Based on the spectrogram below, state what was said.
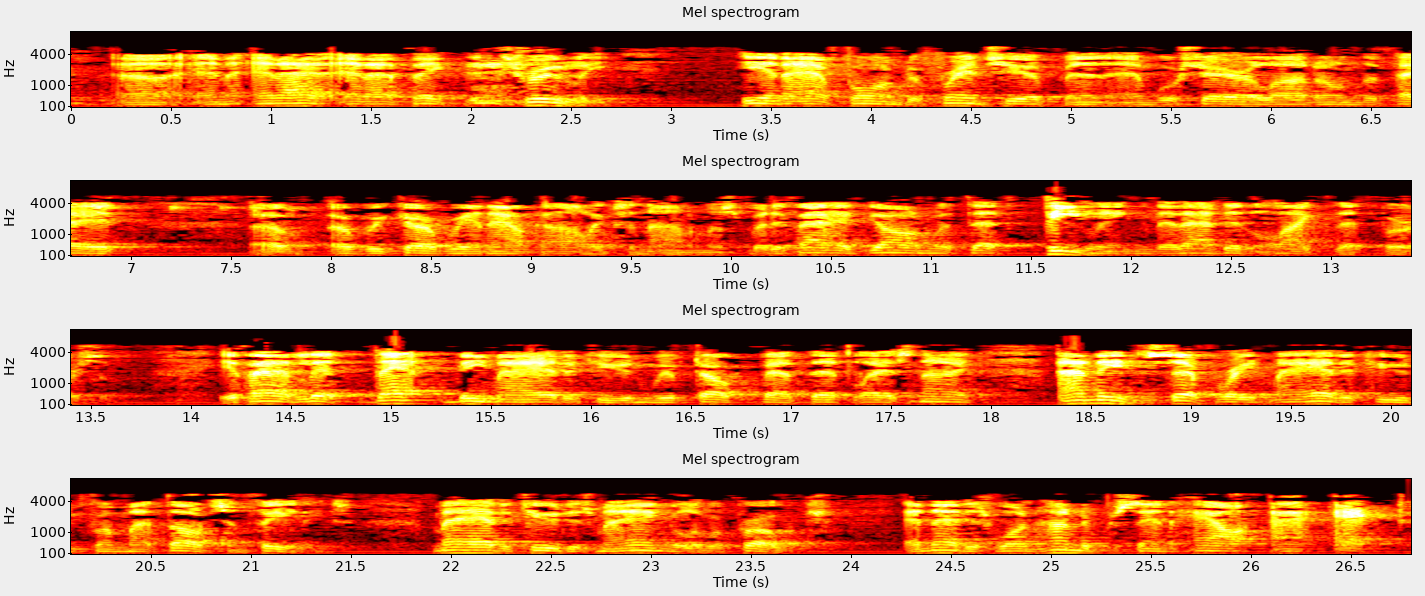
Uh, and and I and I think that truly he and I have formed a friendship and, and will share a lot on the path of, of recovery in Alcoholics Anonymous. But if I had gone with that feeling that I didn't like that person, if I had let that be my attitude, and we've talked about that last night, I need to separate my attitude from my thoughts and feelings. My attitude is my angle of approach, and that is 100% how I act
